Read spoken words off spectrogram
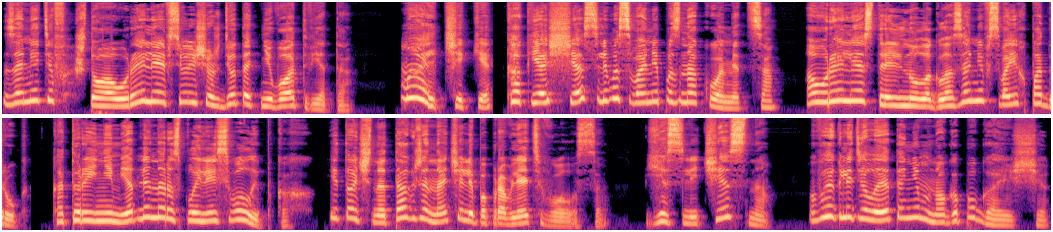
заметив, что Аурелия все еще ждет от него ответа. «Мальчики, как я счастлива с вами познакомиться!» Аурелия стрельнула глазами в своих подруг, которые немедленно расплылись в улыбках и точно так же начали поправлять волосы. Если честно, выглядело это немного пугающе.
